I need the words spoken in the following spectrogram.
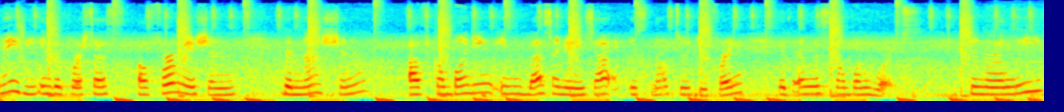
Maybe in the process of formation, the notion of compounding in Bahasa Indonesia is not too different with English compound words. Generally,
